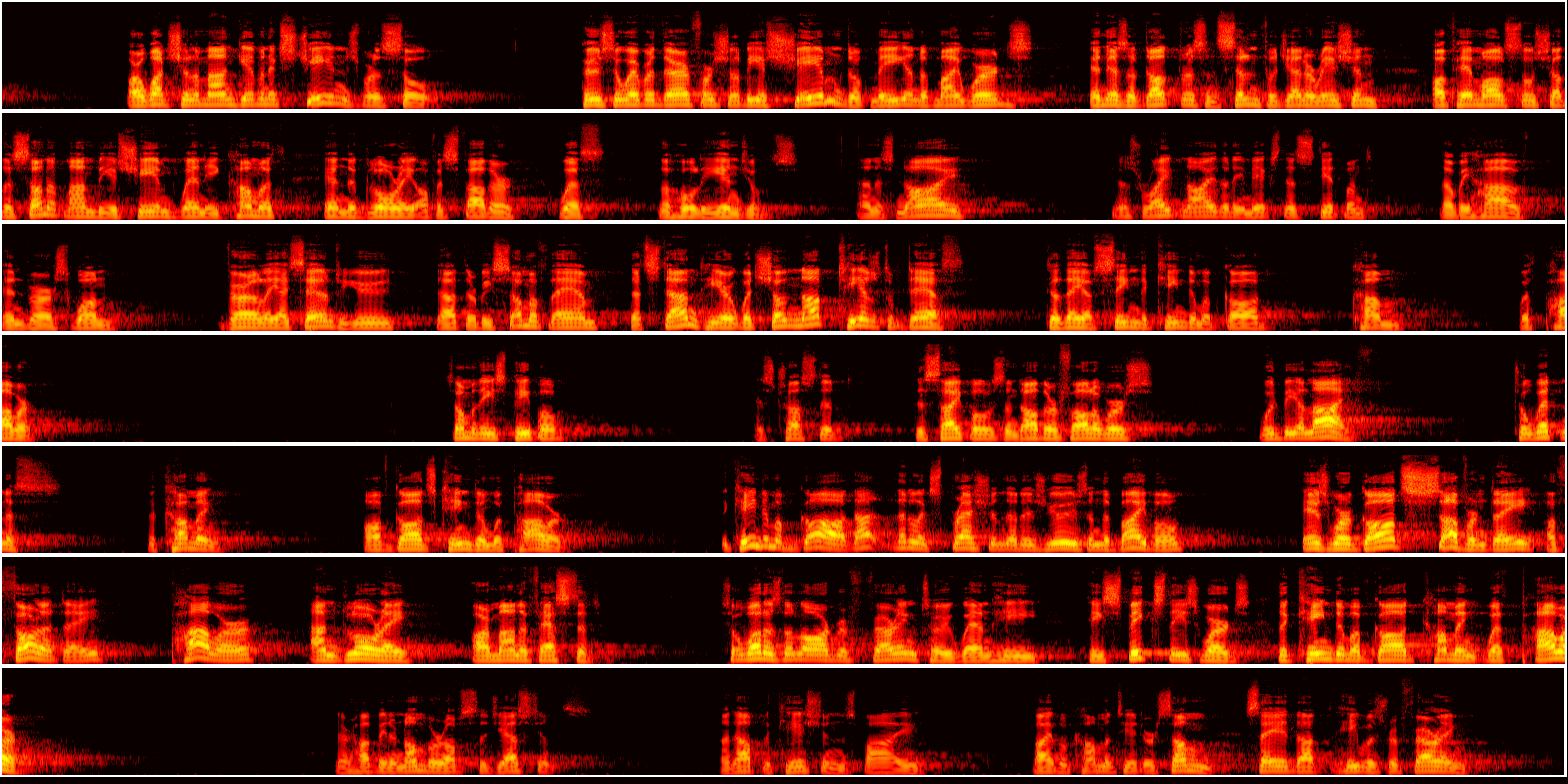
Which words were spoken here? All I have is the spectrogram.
Or what shall a man give in exchange for his soul? Whosoever therefore shall be ashamed of me and of my words in this adulterous and sinful generation, of him also shall the Son of Man be ashamed when he cometh in the glory of his Father with the holy angels. And it's now, just right now, that he makes this statement that we have in verse 1. Verily I say unto you that there be some of them that stand here which shall not taste of death till they have seen the kingdom of God come with power. Some of these people, his trusted disciples and other followers, would be alive to witness the coming of God's kingdom with power. The kingdom of God, that little expression that is used in the Bible, is where God's sovereignty, authority, power, and glory are manifested. So, what is the Lord referring to when he, he speaks these words? The kingdom of God coming with power. There have been a number of suggestions and applications by Bible commentators. Some say that he was referring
